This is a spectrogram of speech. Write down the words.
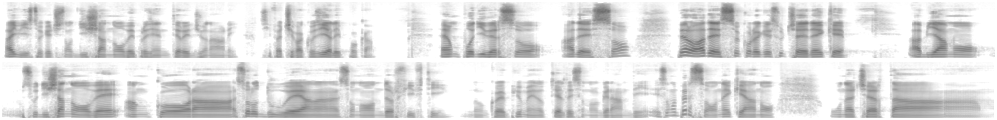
hai visto che ci sono 19 presidenti regionali, si faceva così all'epoca. È un po' diverso adesso, però adesso quello che succede è che abbiamo su 19 ancora solo due uh, sono under 50, dunque più o meno tutti gli altri sono grandi. E sono persone che hanno una certa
